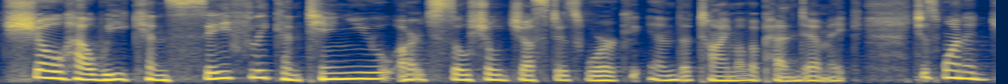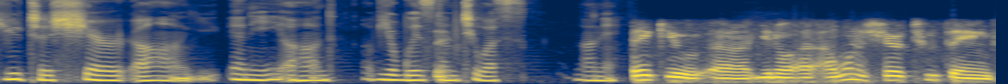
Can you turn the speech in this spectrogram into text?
show how we can safely continue our social justice work in the time of a pandemic. Just wanted you to share uh, any uh, of your wisdom to us, Nane. Thank you. Uh, you know, I, I want to share two things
